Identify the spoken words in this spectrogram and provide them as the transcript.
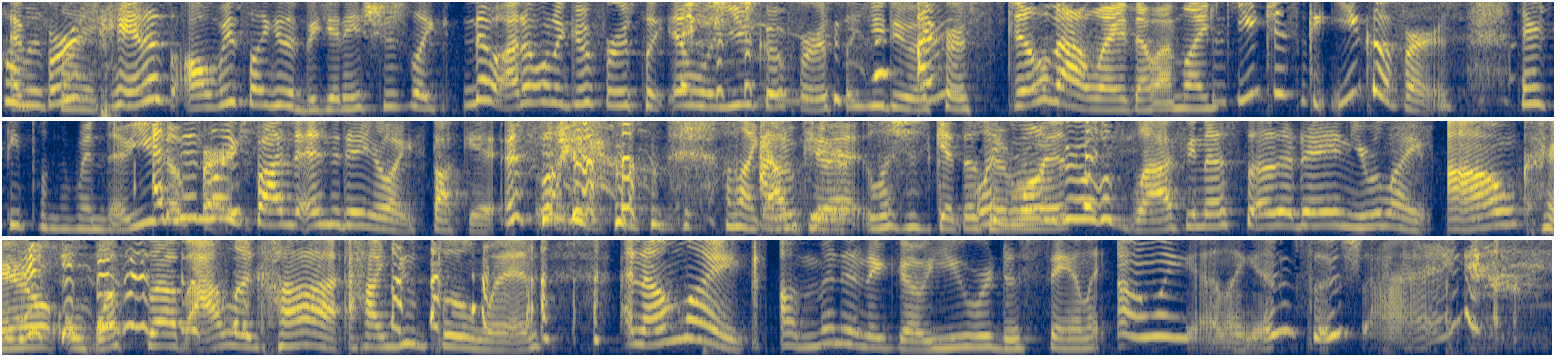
I at first like- Hannah's always like in the beginning. She's like, "No, I don't want to go first. Like oh, Emily, you go first. Like you do it I'm first. still that way though. I'm like, you just you go first. There's people in the window. You And go then like by the end of the day, you're like, "Fuck it." Like, I'm like, I'll do care. it. Let's just get this like over one with. girl was laughing at us the other day, and you were like, "I don't care. What's up? I look hot. How you doing?" And I'm like, a minute ago, you were just saying like, "Oh my god, like I'm so shy."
